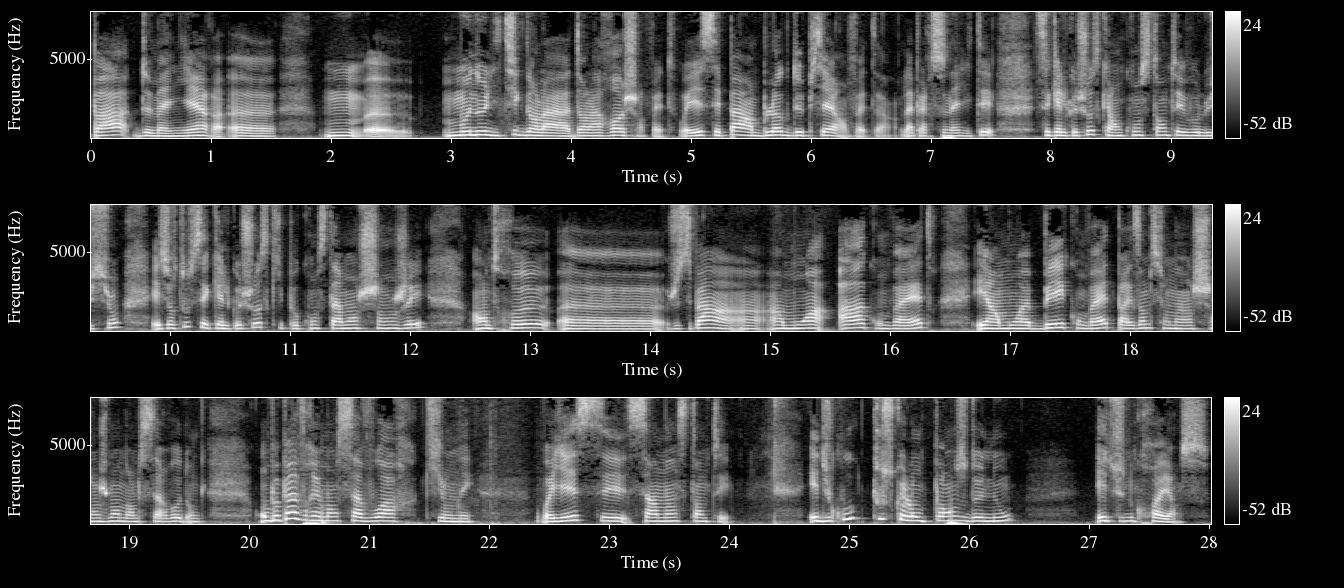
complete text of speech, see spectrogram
pas de manière euh, euh, monolithique dans la, dans la roche en fait. Vous voyez, c'est pas un bloc de pierre en fait. Hein. La personnalité, c'est quelque chose qui est en constante évolution et surtout c'est quelque chose qui peut constamment changer entre, euh, je sais pas, un, mois A qu'on va être et un mois B qu'on va être. Par exemple, si on a un changement dans le cerveau, donc on peut pas vraiment savoir qui on est. Vous voyez, c'est un instant T. Et du coup, tout ce que l'on pense de nous est une croyance.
